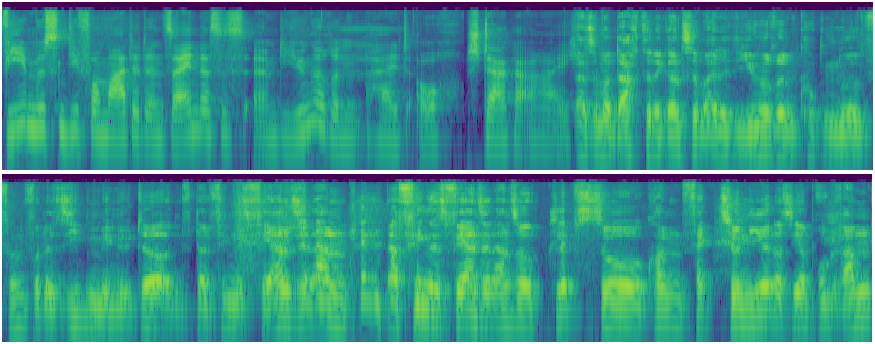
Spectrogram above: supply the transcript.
Wie müssen die Formate denn sein, dass es ähm, die Jüngeren halt auch stärker erreicht? Also man dachte eine ganze Weile, die Jüngeren gucken nur fünf oder sieben Minuten und dann fing das Fernsehen ja, an, genau. da fing das Fernsehen an, so Clips zu konfektionieren aus ihrem Programm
